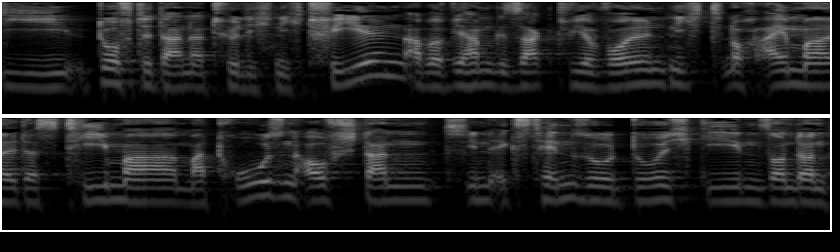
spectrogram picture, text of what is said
Die durfte da natürlich nicht fehlen, aber wir haben gesagt, wir wollen nicht noch einmal das Thema Matrosenaufstand in extenso durchgehen, sondern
